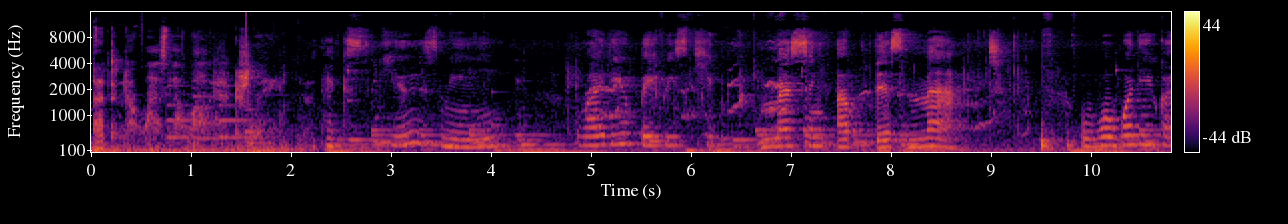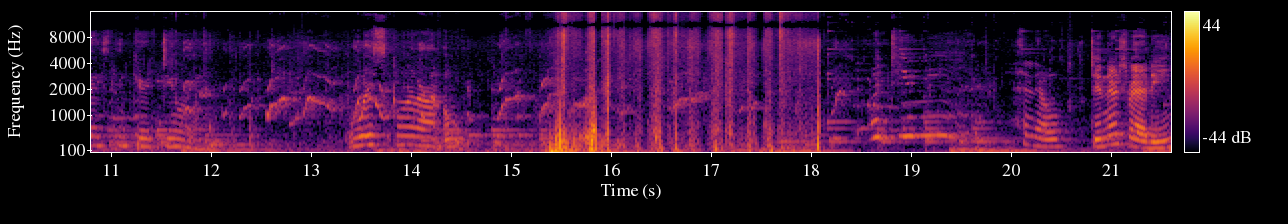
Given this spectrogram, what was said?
that did not last that long, actually. Excuse me. Why do you babies keep messing up this mat? Well, what do you guys think you're doing? What's going on? Oh. What do you need? Hello. Dinner's ready.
